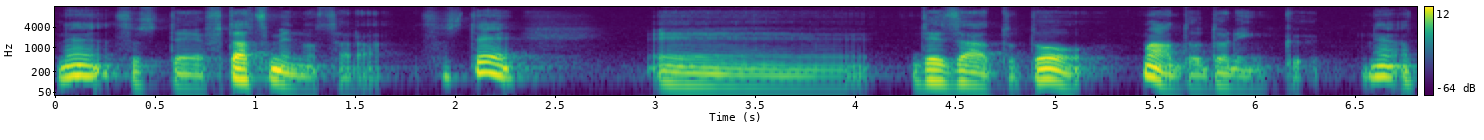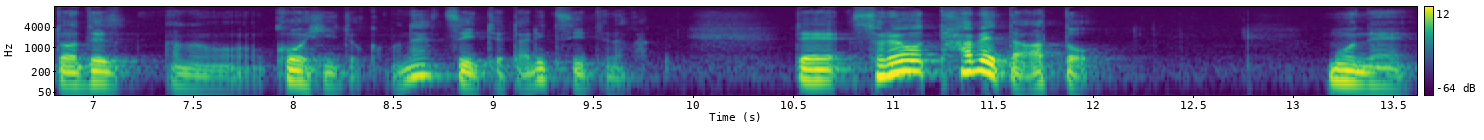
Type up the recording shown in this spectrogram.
ね。そして2つ目の皿。そして、えー、デザートと、まあ、あとドリンク、ね、あとはデあのコーヒーとかもねついてたりついてなかったでそれを食べた後もうね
